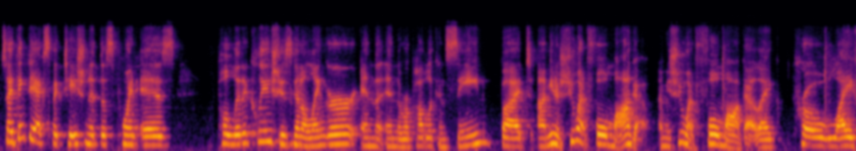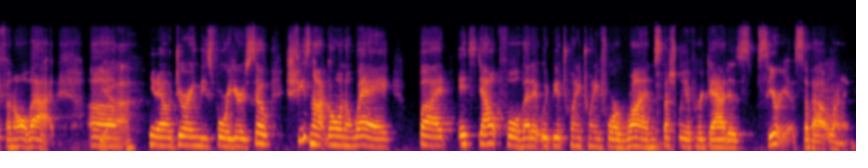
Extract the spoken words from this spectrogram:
so I think the expectation at this point is politically she's going to linger in the in the Republican scene, but um, you know, she went full MAGA. I mean, she went full MAGA, like pro life and all that. Um, Yeah. You know, during these four years, so she's not going away. But it's doubtful that it would be a 2024 run, especially if her dad is serious about running.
